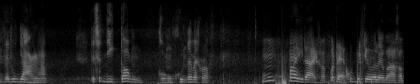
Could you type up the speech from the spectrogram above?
กได้ทุกอย่างนะครับแต่ฉันยิงกล้องของคุณได้ไหมครับ ไม่ได้ครับว่าแต่คุณไปเจออะไรมาครับ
